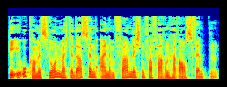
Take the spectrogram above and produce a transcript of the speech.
Die EU-Kommission möchte das in einem förmlichen Verfahren herausfinden.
